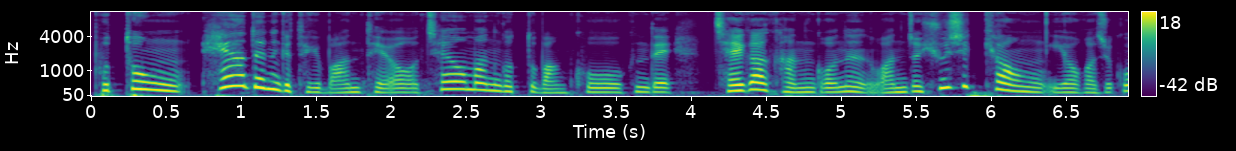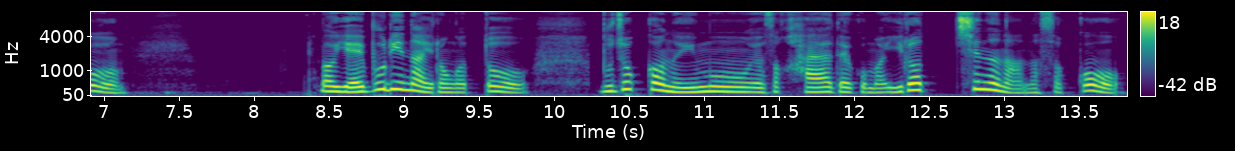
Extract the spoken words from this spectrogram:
보통 해야 되는 게 되게 많대요. 체험하는 것도 많고. 근데 제가 간 거는 완전 휴식형이어가지고, 뭐 예불이나 이런 것도 무조건 의무여서 가야 되고 막 이렇지는 않았었고,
